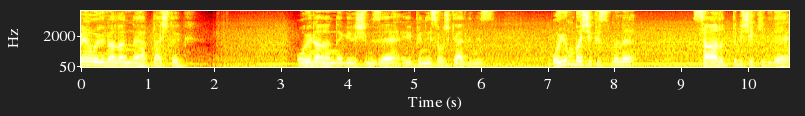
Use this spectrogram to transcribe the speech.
Ve oyun alanına yaklaştık. Oyun alanına girişimize hepiniz hoş geldiniz. Oyun başı kısmını sağlıklı bir şekilde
